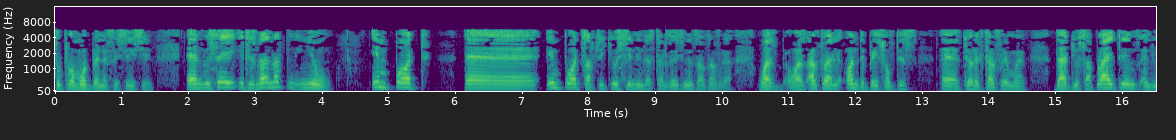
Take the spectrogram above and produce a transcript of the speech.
to promote beneficiation. And we say it is not, not new. Import uh, import substitution industrialization in South Africa was was actually on the base of this uh, theoretical framework that you supply things and you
